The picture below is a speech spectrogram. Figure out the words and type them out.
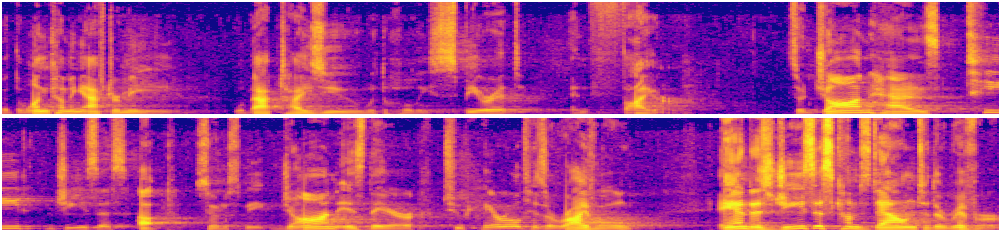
but the one coming after me will baptize you with the Holy Spirit and fire. So John has teed Jesus up, so to speak. John is there to herald his arrival, and as Jesus comes down to the river,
